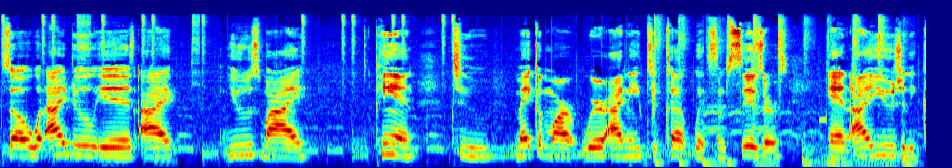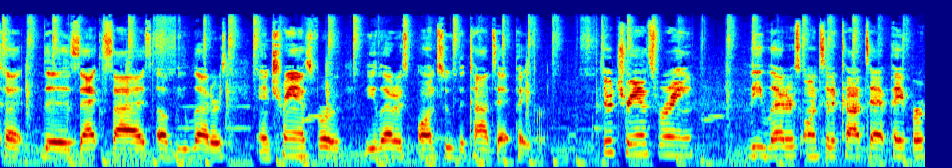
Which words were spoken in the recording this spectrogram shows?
So, what I do is I use my pen to make a mark where I need to cut with some scissors. And I usually cut the exact size of the letters and transfer the letters onto the contact paper. After transferring the letters onto the contact paper,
